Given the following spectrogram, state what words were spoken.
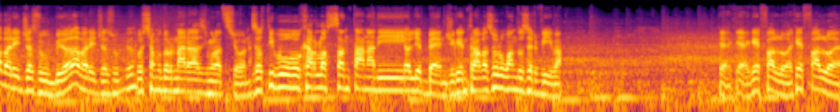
La pareggia subito, la pareggia subito. Possiamo tornare alla simulazione. Sono tipo Carlos Santana di Olli e Benji, che entrava solo quando serviva. Che, che, che fallo è? Che fallo è?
